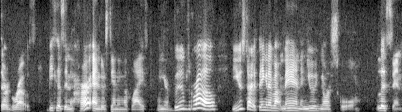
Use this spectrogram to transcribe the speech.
their growth. Because in her understanding of life, when your boobs grow, you start thinking about man and you ignore school. Listen,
